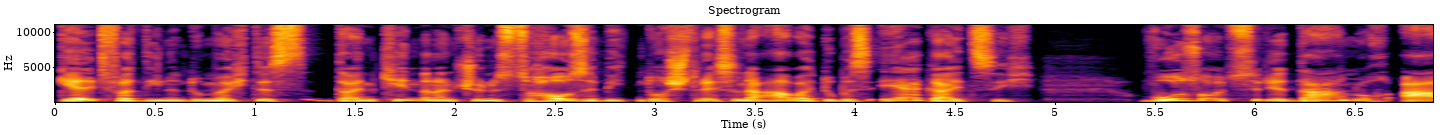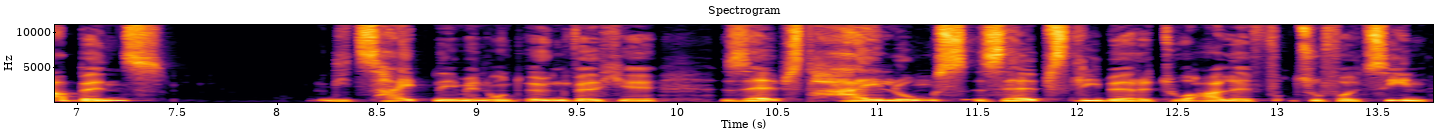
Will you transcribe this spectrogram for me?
Geld verdienen, du möchtest deinen Kindern ein schönes Zuhause bieten, du hast Stress in der Arbeit, du bist ehrgeizig, wo sollst du dir da noch abends die Zeit nehmen und irgendwelche Selbstheilungs-, Selbstliebe-Rituale zu vollziehen?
